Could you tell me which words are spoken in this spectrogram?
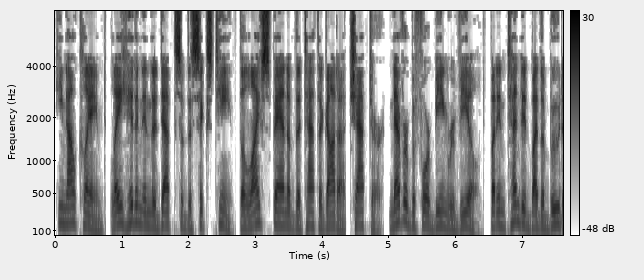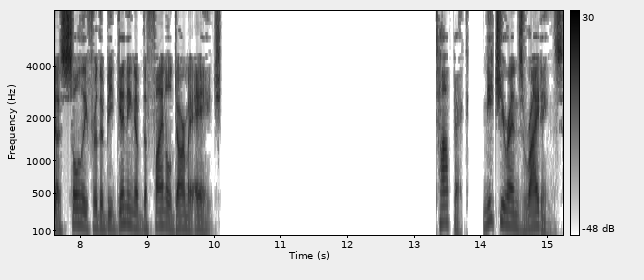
he now claimed, lay hidden in the depths of the 16th the lifespan of the Tathagata chapter, never before being revealed, but intended by the Buddha solely for the beginning of the final Dharma age. Nichiren's writings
